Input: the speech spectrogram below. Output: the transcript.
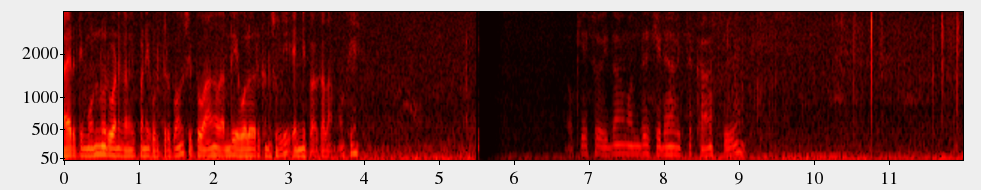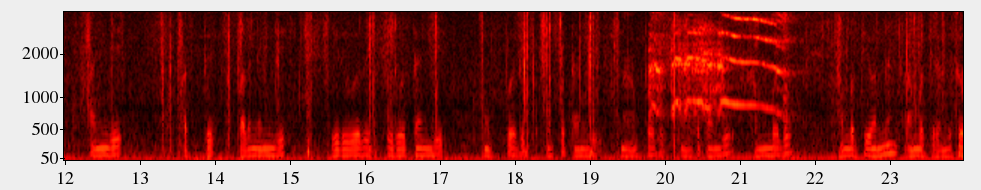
ஆயிரத்தி முந்நூறுவான்னு கணக்கு பண்ணி கொடுத்துருக்கோம். ஸோ இப்போ வாங்க வந்து எவ்வளோ இருக்குன்னு சொல்லி எண்ணி பார்க்கலாம். ஓகே ஓகே ஸோ இதான் வந்து கிடா வித்த காசு. அஞ்சு பத்து பதினஞ்சு இருபது இருபத்தஞ்சி முப்பது முப்பத்தஞ்சு நாற்பது நாற்பத்தஞ்சு ஐம்பது ஐம்பத்தி ஒன்று ஐம்பத்தி ரெண்டு. ஸோ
